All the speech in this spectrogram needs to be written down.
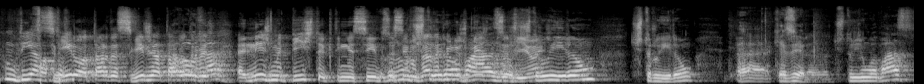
nenhuma. no dia a seguir ou à tarde a seguir já estava outra vez a mesma pista que tinha sido a ser usada pelos mesmos aviões. destruíram, destruíram ah, quer dizer, destruíram a base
